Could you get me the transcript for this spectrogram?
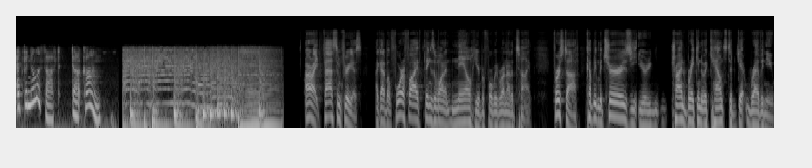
at vanillasoft.com. All right, fast and furious. I got about four or five things I want to nail here before we run out of time. First off, company matures, you're trying to break into accounts to get revenue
